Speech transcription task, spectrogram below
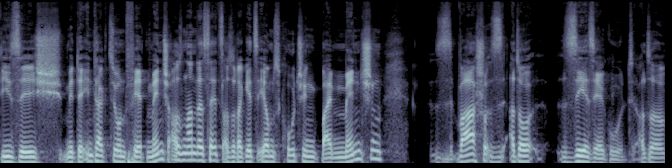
die sich mit der Interaktion Pferd-Mensch auseinandersetzt. Also da geht es eher ums Coaching beim Menschen. War schon, also sehr, sehr gut. Also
